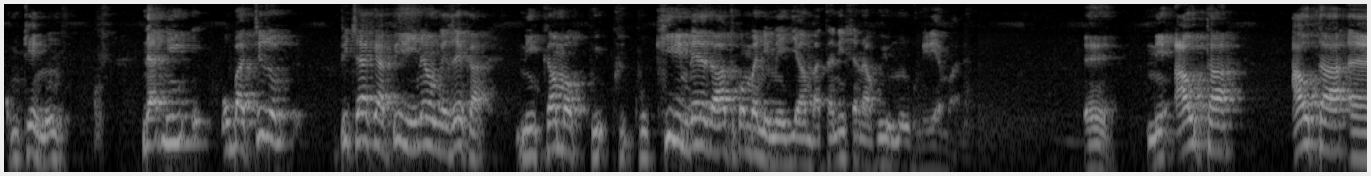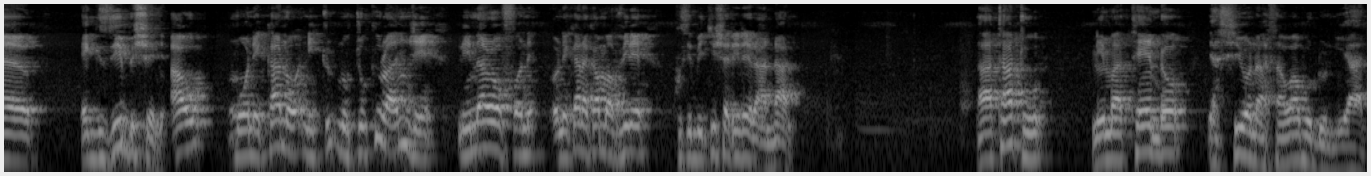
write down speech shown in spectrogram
kumtii Mungu. Na ni ubatizo picha yake ya pili inayoongezeka ni kama kukiri mbele za watu kwamba nimejiambatanisha na huyu Mungu niliyemwamini. Eh, ni outer outer uh, exhibition au muonekano ni tukio la nje linaloonekana kama vile kuthibitisha lile la ndani. La tatu ni matendo yasiyo na thawabu duniani.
